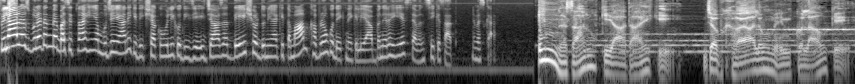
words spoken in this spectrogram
फ़िलहाल इस बुलेटिन में बस इतना ही। है मुझे यानी कि दीक्षा कोहली को दीजिए इजाज़त। देश और दुनिया की तमाम खबरों को देखने के लिए आप बने रहिए सेवन सी के साथ। नमस्कार। इन नजारों की याद आएगी जब ख्यालों में इनको लाओगे।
